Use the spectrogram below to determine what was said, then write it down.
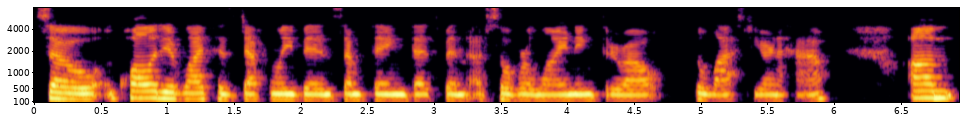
So, quality of life has definitely been something that's been a silver lining throughout the last year and a half. Um,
